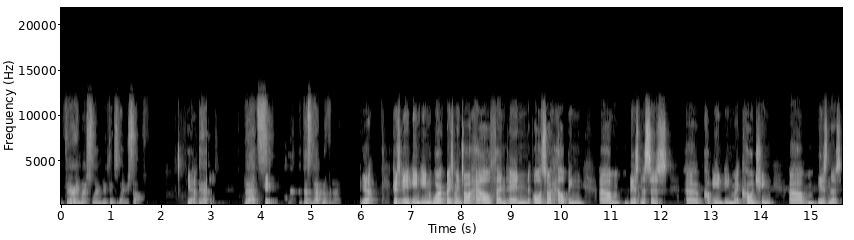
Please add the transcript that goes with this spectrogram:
very much learn new things about yourself. Yeah. And that's it doesn't happen overnight. Yeah, because in, in, in, workplace mental health and, and also helping um, businesses uh, in, in my coaching uh, business,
